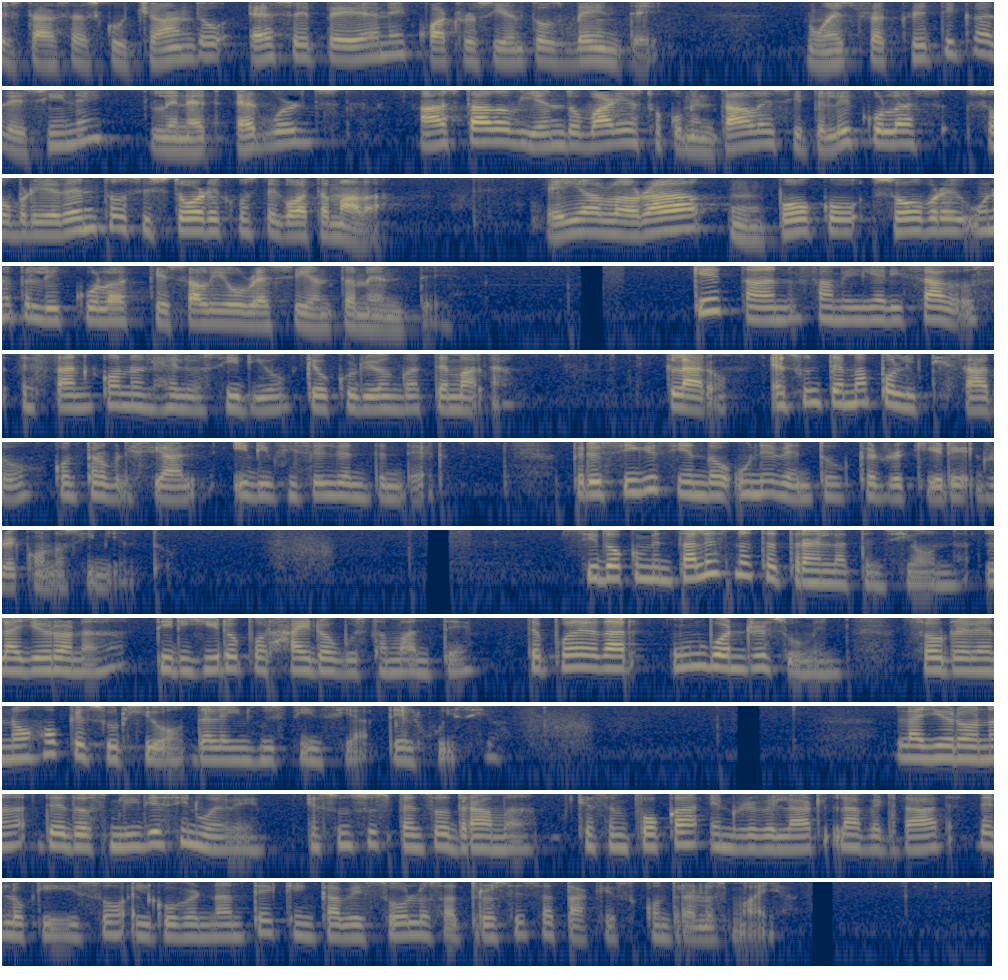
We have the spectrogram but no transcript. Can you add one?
Estás escuchando SPN 420. Nuestra crítica de cine, Lynette Edwards, ha estado viendo varios documentales y películas sobre eventos históricos de Guatemala. Ella hablará un poco sobre una película que salió recientemente. ¿Qué tan familiarizados están con el genocidio que ocurrió en Guatemala? Claro, es un tema politizado, controversial y difícil de entender pero sigue siendo un evento que requiere reconocimiento. Si documentales no te traen la atención, La Llorona, dirigido por Jairo Bustamante, te puede dar un buen resumen sobre el enojo que surgió de la injusticia del juicio. La Llorona de 2019 es un suspenso drama que se enfoca en revelar la verdad de lo que hizo el gobernante que encabezó los atroces ataques contra los mayas.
